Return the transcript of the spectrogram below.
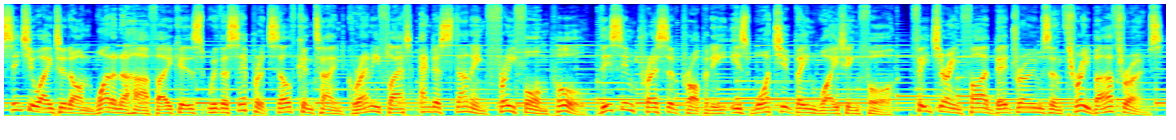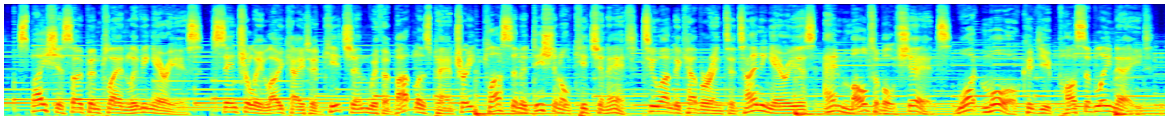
Situated on one and a half acres with a separate self-contained granny flat and a stunning freeform pool, this impressive property is what you've been waiting for. Featuring five bedrooms and three bathrooms, spacious open plan living areas, centrally located kitchen with a butler's pantry, plus an additional kitchenette, two undercover entertaining areas and multiple sheds. What more could you possibly need?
